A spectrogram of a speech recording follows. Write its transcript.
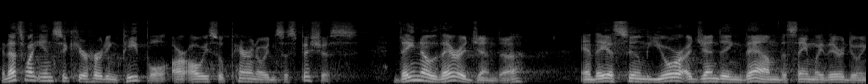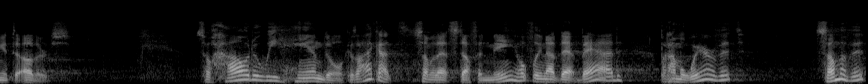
And that's why insecure, hurting people are always so paranoid and suspicious. They know their agenda, and they assume you're agendaing them the same way they're doing it to others. So, how do we handle? Because I got some of that stuff in me, hopefully not that bad, but I'm aware of it, some of it.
